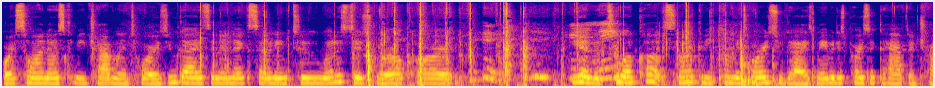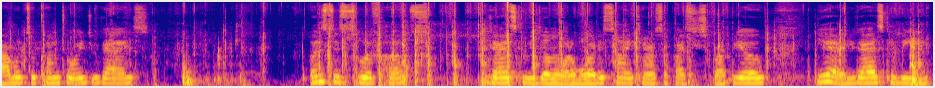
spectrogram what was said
or someone else could be traveling towards you guys in the next 72. What is this Girl card? Yeah, the Two of Cups. Someone could be coming towards you guys. Maybe this person could have to travel to come towards you guys. What is this Two of Cups? You guys could be dealing with a water sign, Cancer, Pisces, Scorpio. Yeah, you guys could be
